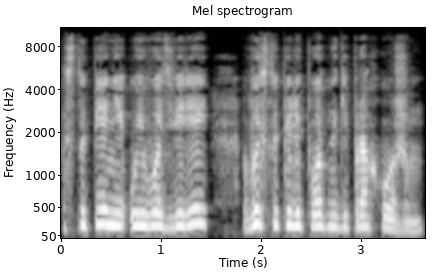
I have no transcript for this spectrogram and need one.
Ступени у его дверей выступили под ноги прохожим.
